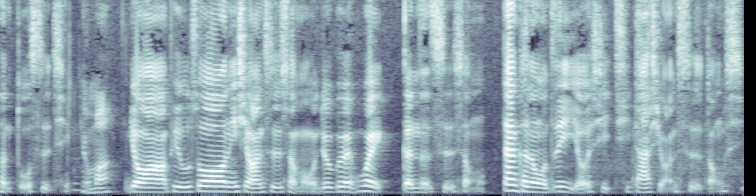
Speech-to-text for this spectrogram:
很多事情有吗？有啊，比如说你喜欢吃什么，我就会会跟着吃什么。但可能我自己有喜其他喜欢吃的东西，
